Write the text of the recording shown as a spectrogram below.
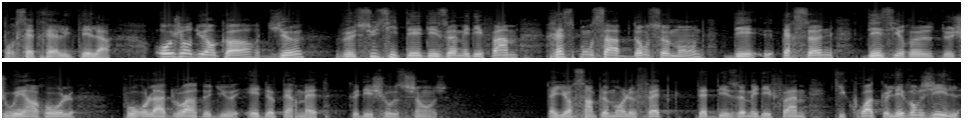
pour cette réalité-là. Aujourd'hui encore, Dieu veut susciter des hommes et des femmes responsables dans ce monde, des personnes désireuses de jouer un rôle pour la gloire de Dieu et de permettre que des choses changent. D'ailleurs, simplement le fait d'être des hommes et des femmes qui croient que l'Évangile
